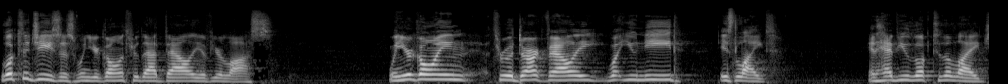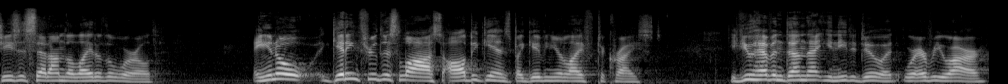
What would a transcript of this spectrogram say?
look to Jesus when you're going through that valley of your loss. When you're going through a dark valley, what you need is light and have you look to the light. Jesus said, I'm the light of the world. And you know, getting through this loss all begins by giving your life to Christ. If you haven't done that, you need to do it wherever you are.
